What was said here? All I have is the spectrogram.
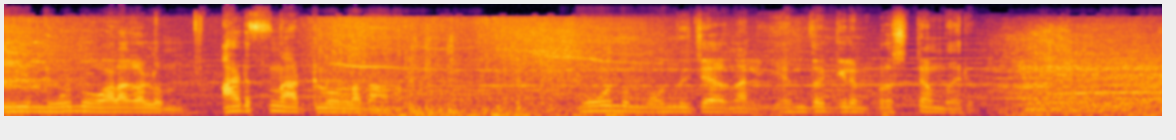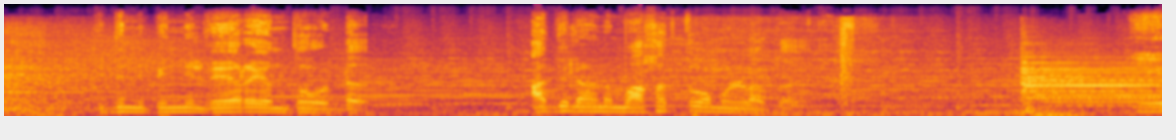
മൂന്ന് വളകളും അടുത്ത നാട്ടിലുള്ളതാണ്. മൂന്നും ഒന്നു ചേർന്നാൽ എന്തെങ്കിലും പ്രശ്നം വരും. ഇതിന് പിന്നിൽ വേറെ എന്തോ ഉണ്ട്. അതിലാണ് മഹത്വമുള്ളത്. ഈ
